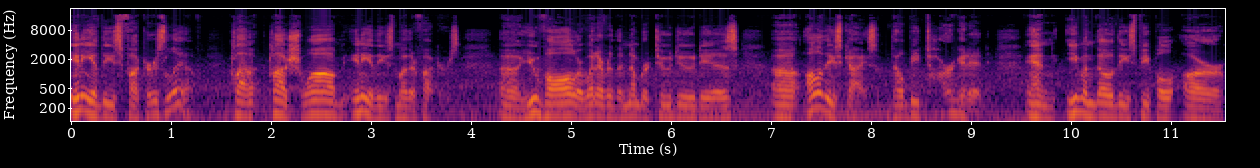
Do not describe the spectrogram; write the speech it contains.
any of these fuckers live, Klaus Schwab, any of these motherfuckers, uh, Yuval or whatever the number two dude is, uh, all of these guys, they'll be targeted, and even though these people are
